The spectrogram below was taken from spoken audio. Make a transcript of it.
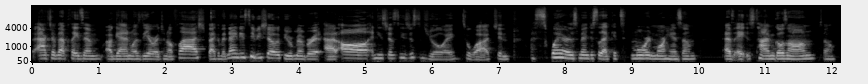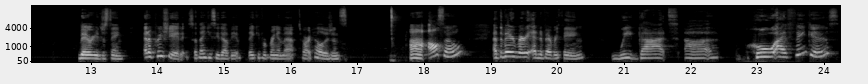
The actor that plays him again was the original Flash back in the '90s TV show, if you remember it at all. And he's just he's just a joy to watch. And I swear, this man just like gets more and more handsome as, as time goes on. So very interesting and appreciate it. So thank you, CW. Thank you for bringing that to our televisions. Uh, also, at the very very end of everything, we got uh, who I think is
